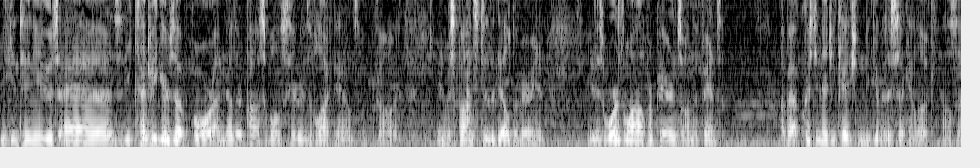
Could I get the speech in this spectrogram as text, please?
He continues, as the country gears up for another possible series of lockdowns, oh God, in response to the Delta variant, it is worthwhile for parents on the fence about Christian education to give it a second look, I'll say.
